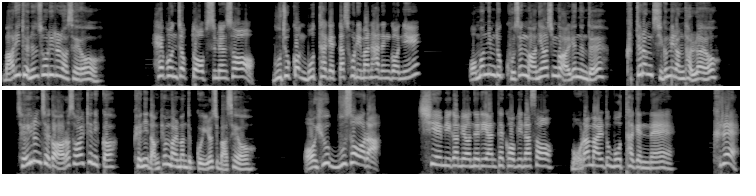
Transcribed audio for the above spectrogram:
말이 되는 소리를 하세요. 해본 적도 없으면서 무조건 못하겠다 소리만 하는 거니? 어머님도 고생 많이 하신 거 알겠는데 그때랑 지금이랑 달라요. 제 일은 제가 알아서 할 테니까 괜히 남편 말만 듣고 이러지 마세요. 어휴, 무서워라. 시애미가 며느리한테 겁이 나서 뭐라 말도 못하겠네. 그래,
